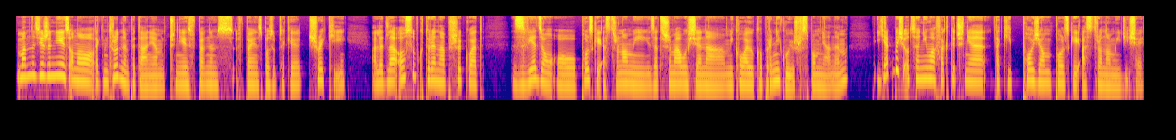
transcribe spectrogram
mam nadzieję, że nie jest ono takim trudnym pytaniem, czy nie jest w, pewnym, w pewien sposób takie tricky, ale dla osób, które na przykład z wiedzą o polskiej astronomii zatrzymały się na Mikołaju Koperniku już wspomnianym, jak byś oceniła faktycznie taki poziom polskiej astronomii dzisiaj?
